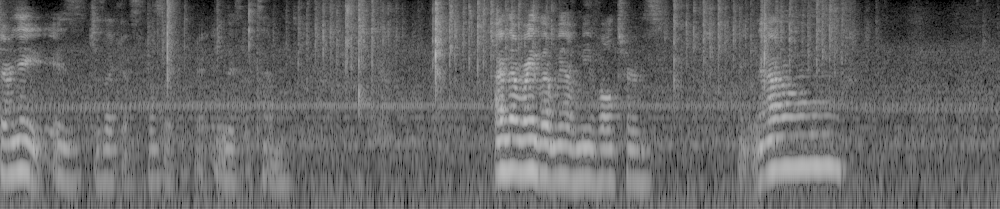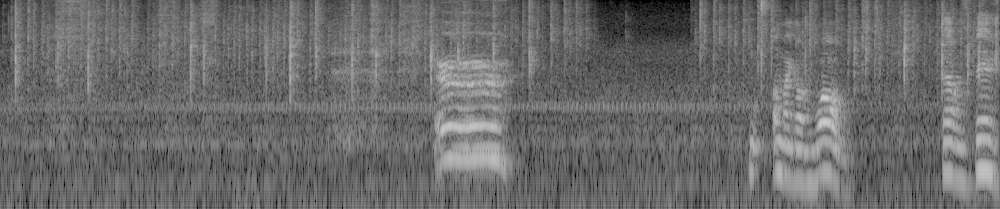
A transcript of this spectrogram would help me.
Chevrolet is just like it's supposed to be in this attempt. Either way that we have me vultures right now. Urgh. Oh my god, whoa. That was big.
